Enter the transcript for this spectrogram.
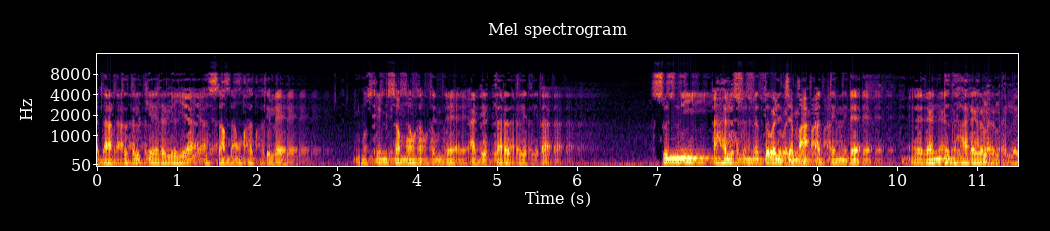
യഥാർത്ഥത്തിൽ കേരളീയ സമൂഹത്തിലെ മുസ്ലിം സമൂഹത്തിന്റെ അടിത്തറ തീർത്ത സുന്നി അഹലുസുന്നത്ത് വൽ ജമാഅത്തിന്റെ രണ്ട് ധാരകളുണ്ടല്ലോ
